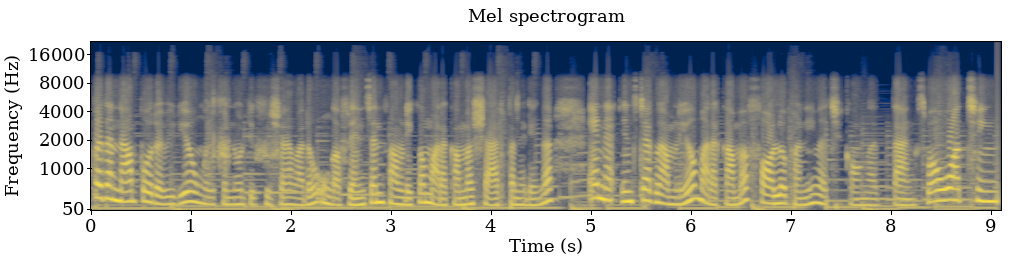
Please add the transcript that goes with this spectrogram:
அப்போ தான் நான் போகிற வீடியோ உங்களுக்கு நோட்டிஃபிகேஷன் வரும். உங்கள் ஃப்ரெண்ட்ஸ் அண்ட் ஃபேமிலிக்கும் மறக்காமல் ஷேர் பண்ணிவிடுங்க என்ன இன்ஸ்டாகிராம்லேயும் மறக்காமல் ஃபாலோ பண்ணி வச்சுக்கோங்க. தேங்க்ஸ் ஃபார் வாட்சிங்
